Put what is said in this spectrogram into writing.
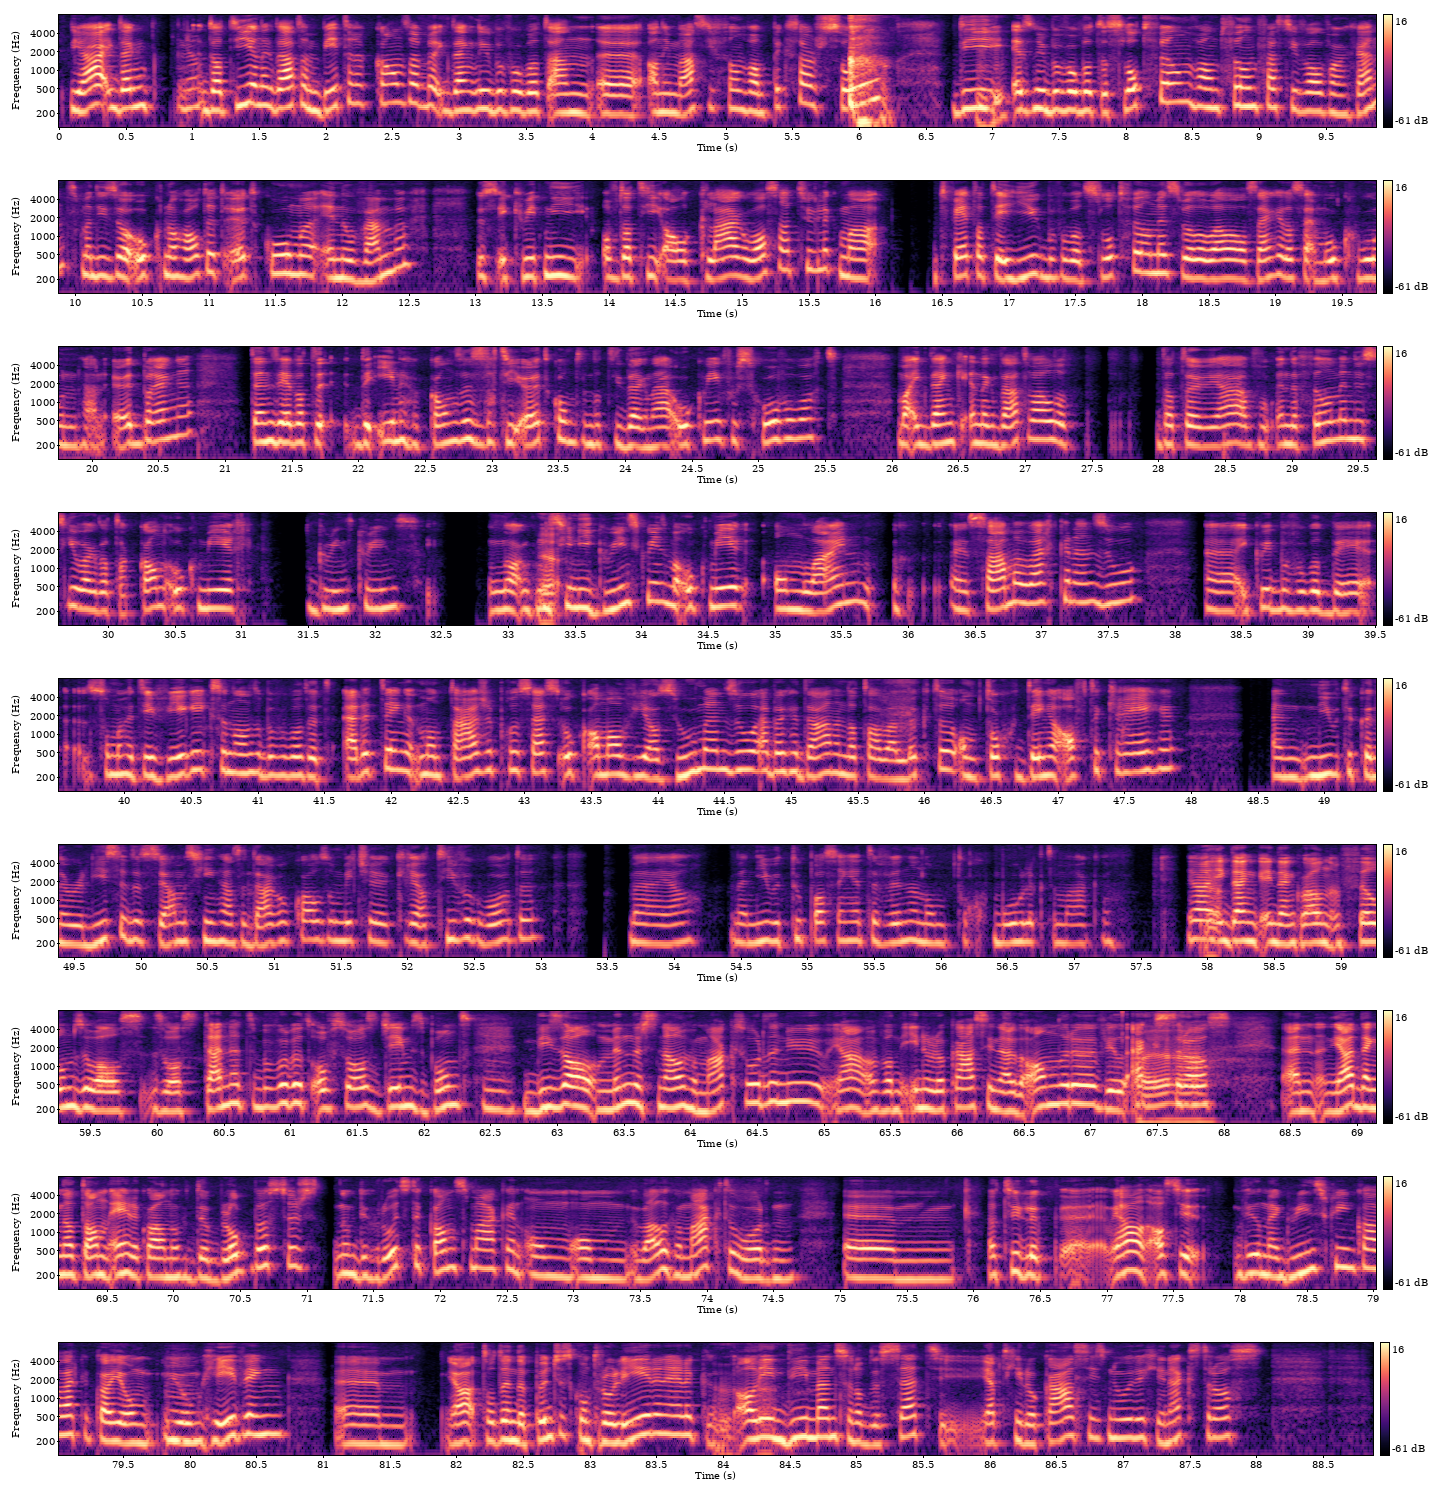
Ja, ik denk Ja. dat die inderdaad een betere kans hebben. Ik denk nu bijvoorbeeld aan eh animatiefilm van Pixar, Soul. Die Mhm. is nu bijvoorbeeld de slotfilm van het Filmfestival van Gent, maar die zou ook nog altijd uitkomen in november. Dus ik weet niet of dat die al klaar was natuurlijk, maar het feit dat hij hier bijvoorbeeld slotfilm is, wil wel al zeggen dat ze hem ook gewoon gaan uitbrengen. Tenzij dat de, de enige kans is dat hij uitkomt en dat hij daarna ook weer verschoven wordt. Maar ik denk inderdaad wel dat, dat er ja, in de filmindustrie, waar dat, dat kan, ook meer Greenscreens. nou, misschien niet greenscreens, maar ook meer online eh, samenwerken en zo. Eh, ik weet bijvoorbeeld bij sommige tv-reeksen dan ze bijvoorbeeld het editing, het montageproces ook allemaal via Zoom en zo hebben gedaan en dat dat wel lukte om toch dingen af te krijgen en nieuw te kunnen releasen. Dus ja, misschien gaan ze daar ook al zo'n beetje creatiever worden met, ja, met nieuwe toepassingen te vinden om toch mogelijk te maken. Ja, Ja. Ik, denk, ik denk wel een film zoals, zoals Tenet bijvoorbeeld, of zoals James Bond, die zal minder snel gemaakt worden nu. Ja, van de ene locatie naar de andere, veel Ah, ja. extra's. En en ja, ik denk dat dan eigenlijk wel nog de blockbusters nog de grootste kans maken om, om wel gemaakt te worden. Ehm, natuurlijk, eh, ja, als je veel met greenscreen kan werken, kan je om, je Mm. omgeving ehm, ja, tot in de puntjes controleren eigenlijk. Ja, Alleen die mensen op de set. Je hebt geen locaties nodig, geen extra's.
